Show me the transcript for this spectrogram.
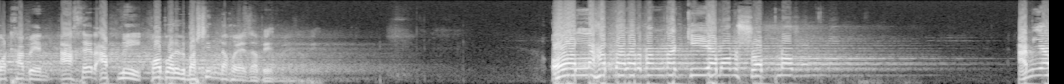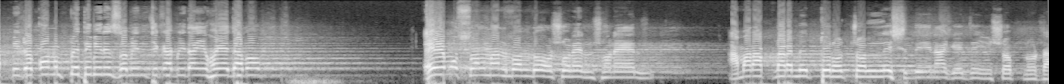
গঠাবেন আখের আপনি কবরের বাসিন্দা হয়ে যাবেন। ও আল্লাহ তালার বাংলা কি এমন স্বপ্ন? আমি আপনি যখন পৃথিবীর জমিন থেকে বিদায় হয়ে যাব, এ মুসলমান বন্ধু, শোনেন শোনেন আমার আপনার মৃত্যুর চল্লিশ দিন আগে যে স্বপ্নটা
